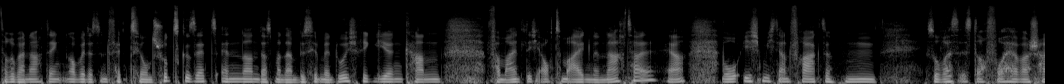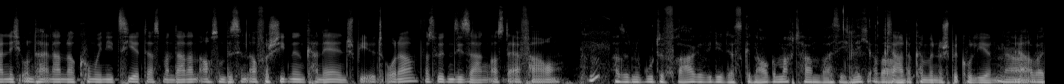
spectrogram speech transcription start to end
darüber nachdenken, ob wir das Infektionsschutzgesetz ändern, dass man da ein bisschen mehr durchregieren kann, vermeintlich auch zum eigenen Nachteil. Ja, wo ich mich dann fragte, hm, sowas ist doch vorher wahrscheinlich untereinander kommuniziert, dass man da dann auch so ein bisschen auf verschiedenen Kanälen spielt, oder? Was würden Sie sagen aus der Erfahrung? Also eine gute Frage, wie die das genau gemacht haben, weiß ich nicht. Aber klar, da können wir nur spekulieren. Ja, ja. aber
